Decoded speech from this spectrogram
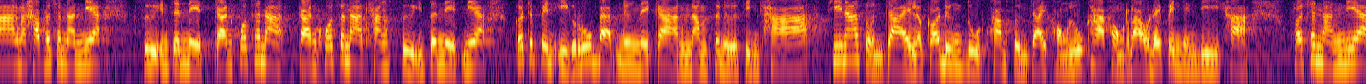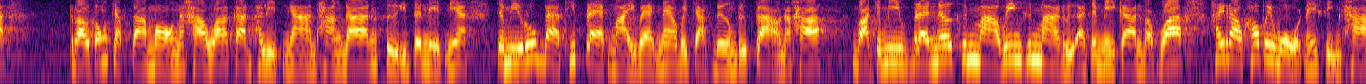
มากๆนะคะ เพราะฉะนั้นเนี่ยสื่ออินเทอร์เน็ต การโฆษณาการโฆษณาทางสื่ออินเทอร์เน็ตเนี่ยก็จะเป็นอีกรูปแบบหนึ่งในการนำเสนอสินค้าที่น่าสนใจ แล้วก็ดึงดูดความสนใจของลูกค้าของเราได้เป็นอย่างดีค่ะ เพราะฉะนั้นเนี่ยเราต้องจับตามองนะคะว่าการผลิตงานทางด้านสื่ออินเทอร์เน็ตเนี่ยจะมีรูปแบบที่แปลกใหม่แหวกแนวไปจากเดิมหรือเปล่านะคะอาจจะมีแบรนเนอร์ขึ้นมาวิ่งขึ้นมา หรืออาจจะมีการแบบว่าให้เราเข้าไปโหวตในสินค้า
